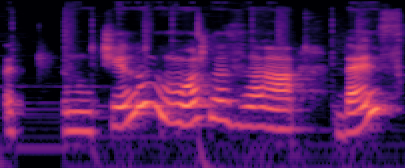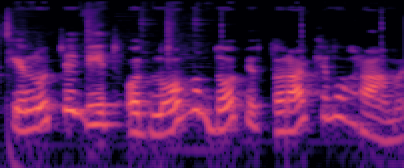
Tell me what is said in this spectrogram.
Таким чином можна за день скинути від 1 до 1,5 кг.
